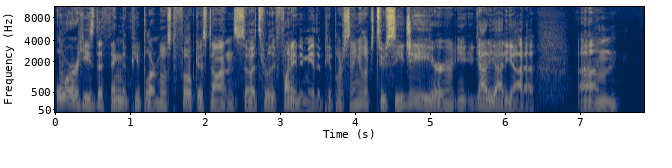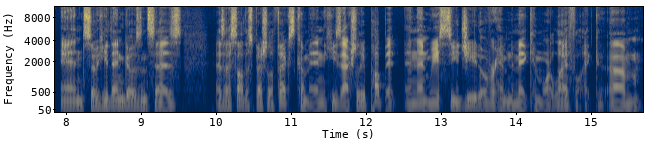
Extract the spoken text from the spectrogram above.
or he's the thing that people are most focused on. So it's really funny to me that people are saying he looks too CG or yada yada yada. Um, and so he then goes and says, as I saw the special effects come in, he's actually a puppet, and then we CG'd over him to make him more lifelike. Um,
